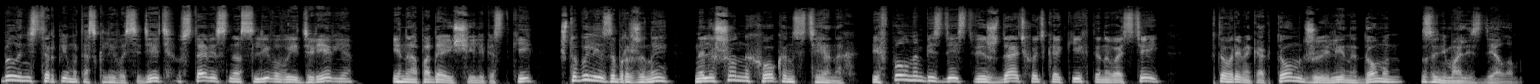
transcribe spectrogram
Было нестерпимо тоскливо сидеть, уставясь на сливовые деревья и на опадающие лепестки, что были изображены на лишенных окон стенах, и в полном бездействии ждать хоть каких-то новостей, в то время как Том, Джуэлин и Доман занимались делом.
